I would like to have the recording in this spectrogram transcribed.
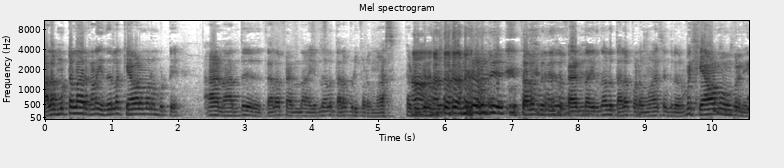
பல முட்டெல்லாம் இருக்கானா? இதெல்லாம் கேவலமான முட்டு நான் வந்து தலை ஃபேன் தான். இருந்தாலும் தலைப்படி படம் மாஸ் அப்படிங்கிறது. வந்து தளபதி ஃபேன் தான். இருந்தாலும் தலை படம் மாசுங்கிறது ரொம்ப கேவலமா ஊம்புற நீ.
